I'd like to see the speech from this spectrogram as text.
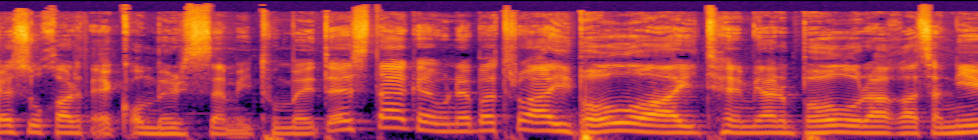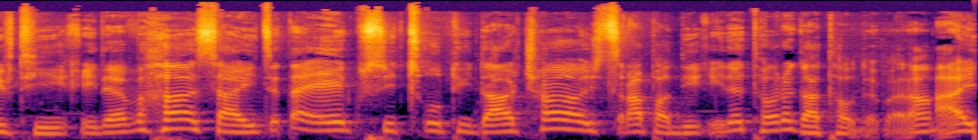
შესულხართ e-commerce-ზე მით უმეტეს და გეუბნებათ რომ აი ბოლო აითემი ან ბოლო რაღაცა ნივთი იყიდება საიტზე და 6 წუთი დარჩა სწრაფად იყიდე თორე გათავდება რა. აი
